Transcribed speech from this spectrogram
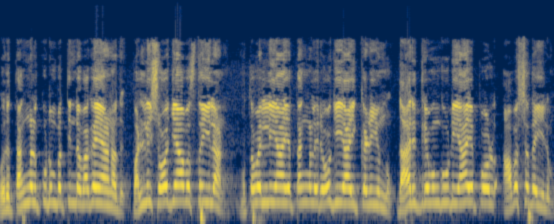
ഒരു തങ്ങൾ കുടുംബത്തിന്റെ വകയാണത്. പള്ളി ശോചാവസ്ഥയിലാണ് മുത്തവല്ലിയായ തങ്ങൾ രോഗിയായി കഴിയുന്നു. ദാരിദ്ര്യവും കൂടിയായപ്പോൾ അവശതയിലും.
